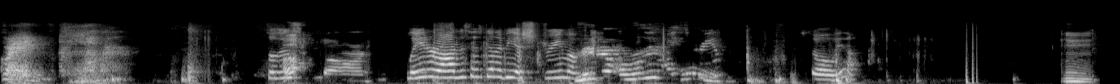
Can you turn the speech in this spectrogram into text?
Grave Clever. so this later on, this is gonna be a stream of ice cream. So yeah. Mm.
